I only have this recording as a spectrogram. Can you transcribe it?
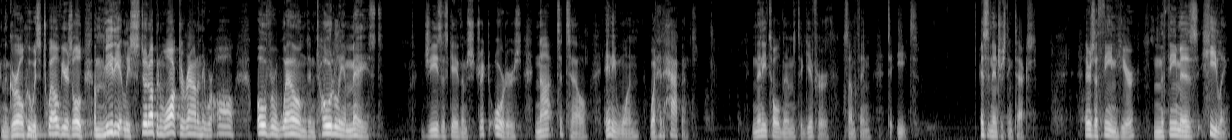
And the girl, who was 12 years old, immediately stood up and walked around, and they were all overwhelmed and totally amazed. Jesus gave them strict orders not to tell anyone what had happened. And then he told them to give her something to eat. It's an interesting text. There's a theme here, and the theme is healing.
